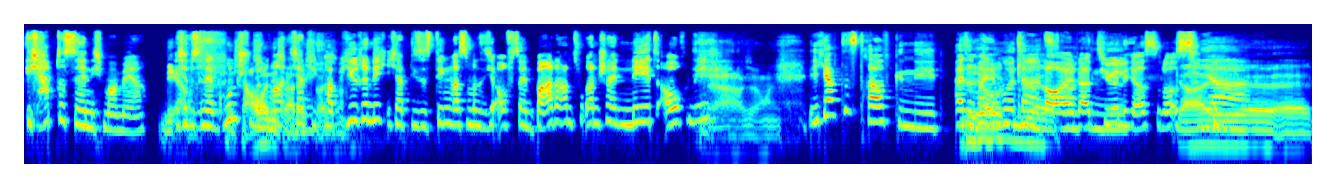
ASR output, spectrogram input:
Ich habe das ja nicht mal mehr. Nee, ich habe es in der ich Grundschule auch nicht, gemacht. Ich habe die Papiere nicht. Ich habe dieses Ding, was man sich auf seinen Badeanzug anscheinend näht, auch nicht. Ja, also nicht. Ich habe das drauf genäht. Also Ja, meine Mutter äh, hat Lol, natürlich hast du das. Geil, Ja. äh,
